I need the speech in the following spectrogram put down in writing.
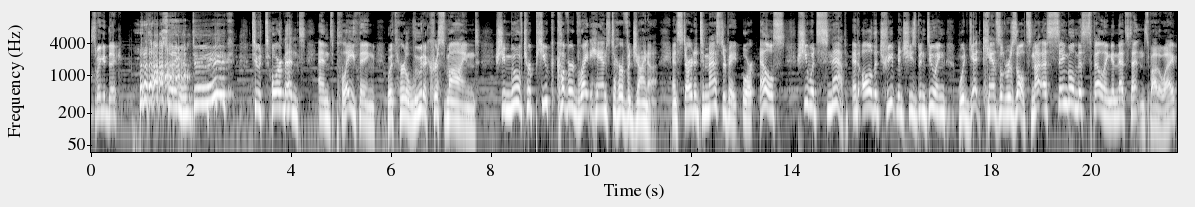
Swinging dick. Swinging dick. To torment and plaything with her ludicrous mind. She moved her puke covered right hands to her vagina and started to masturbate, or else she would snap and all the treatment she's been doing would get canceled results. Not a single misspelling in that sentence, by the way.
